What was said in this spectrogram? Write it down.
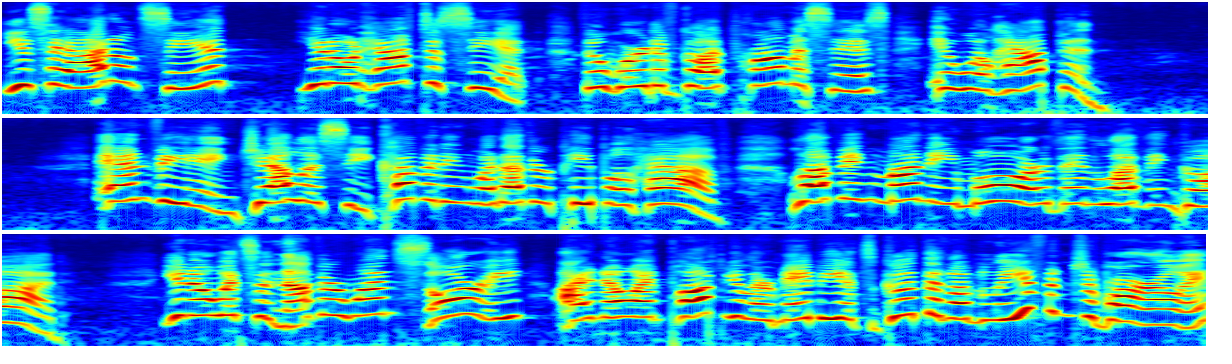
You say, I don't see it. You don't have to see it. The Word of God promises it will happen. Envying, jealousy, coveting what other people have, loving money more than loving God. You know it's another one? Sorry, I know I'm popular. Maybe it's good that I'm leaving tomorrow, eh?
